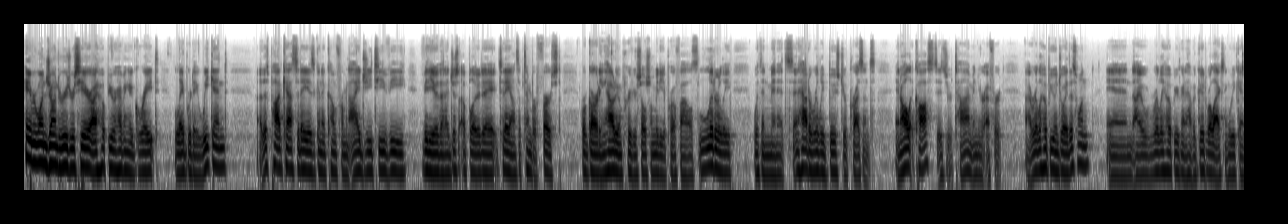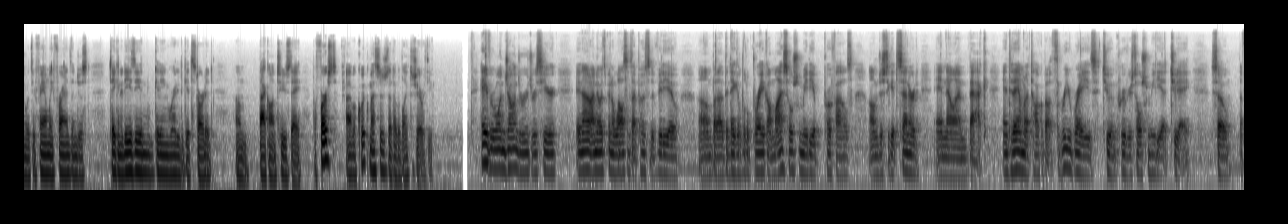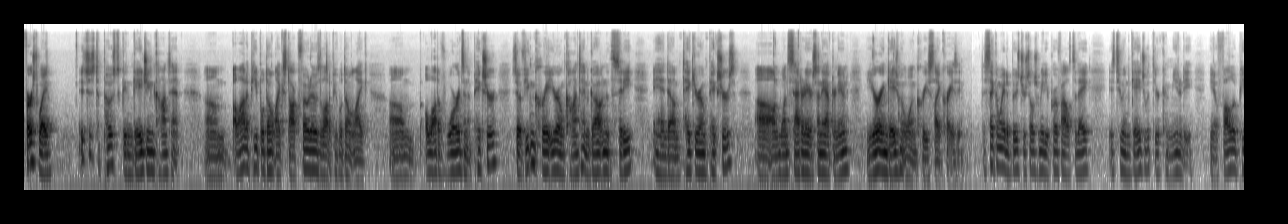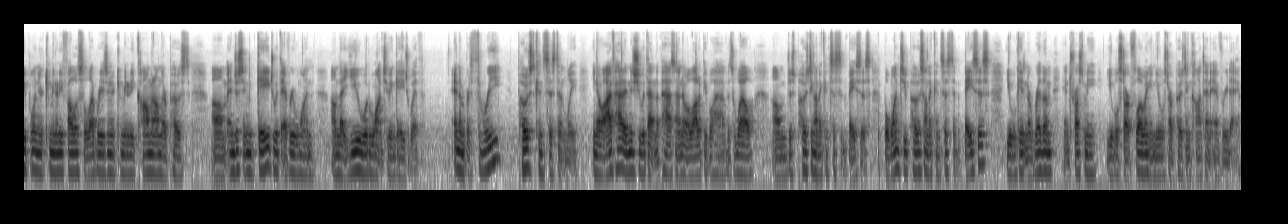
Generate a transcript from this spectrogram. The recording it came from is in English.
Hey everyone, John Dirugeris here. I hope you're having a great Labor Day weekend. Uh, this podcast today is going to come from an IGTV video that I just uploaded today, today on September 1st regarding how to improve your social media profiles literally within minutes and how to really boost your presence. And all it costs is your time and your effort. I really hope you enjoy this one, and I really hope you're going to have a good, relaxing weekend with your family, friends, and just taking it easy and getting ready to get started. Um, back on Tuesday. But first, I have a quick message that I would like to share with you. Hey everyone, John Dirugeris here. And I know it's been a while since I posted a video, um, but I've been taking a little break on my social media profiles um, just to get centered, and now I'm back. And today I'm going to talk about three ways to improve your social media today. So, the first way is just to post engaging content. Um, a lot of people don't like stock photos, a lot of people don't like um, a lot of words and a picture. So if you can create your own content, go out into the city and um, take your own pictures uh, on one Saturday or Sunday afternoon, your engagement will increase like crazy. The second way to boost your social media profiles today is to engage with your community. You know, follow people in your community, follow celebrities in your community, comment on their posts, um, and just engage with everyone um, that you would want to engage with. And number three, post consistently. You know, I've had an issue with that in the past, and I know a lot of people have as well, um, just posting on a consistent basis. But once you post on a consistent basis, you will get in a rhythm, and trust me, you will start flowing and you will start posting content every day.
